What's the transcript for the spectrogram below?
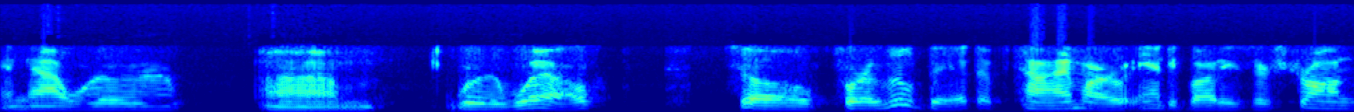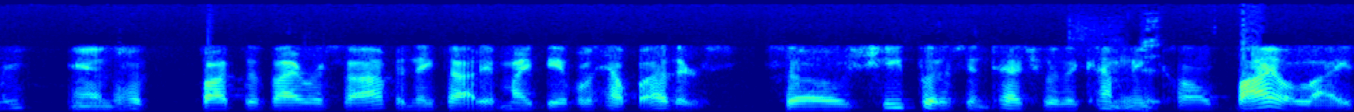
and now we're um, we're well. So for a little bit of time, our antibodies are strong and have fought the virus off, and they thought it might be able to help others. So she put us in touch with a company called BioLife,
